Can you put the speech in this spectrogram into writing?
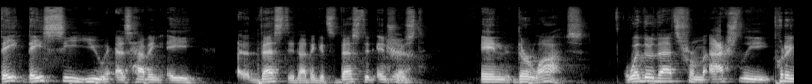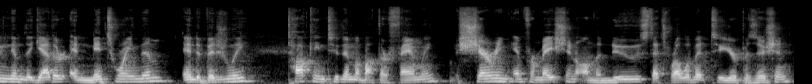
they they see you as having a vested, I think it's vested interest yeah. in their lives. whether that's from actually putting them together and mentoring them individually, talking to them about their family, sharing information on the news that's relevant to your position.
